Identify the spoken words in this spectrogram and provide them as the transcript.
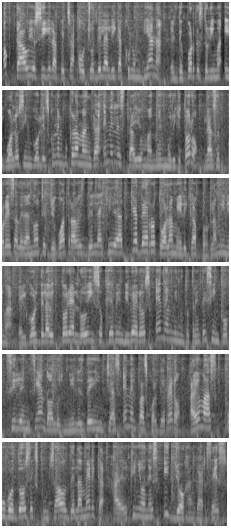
Octavio sigue la fecha 8 de la Liga Colombiana. El Deportes Tolima igualó sin goles con el Bucaramanga en el estadio Manuel Murillo Toro. La sorpresa de la noche llegó a través de la equidad que derrotó al América por la mínima. El gol de la victoria lo hizo Kevin Viveros en el minuto 35 silenciando a los miles de hinchas en el Pascual Guerrero. Además, hubo dos expulsados del América, Jader Quiñones y Johan Garcés.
